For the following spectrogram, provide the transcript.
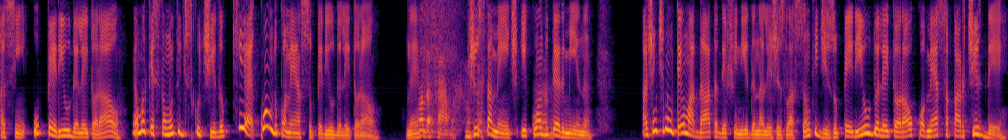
assim, o período eleitoral é uma questão muito discutida. O que é? Quando começa o período eleitoral? Né? Quando acaba. Justamente. E quando termina? A gente não tem uma data definida na legislação que diz o período eleitoral começa a partir de.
